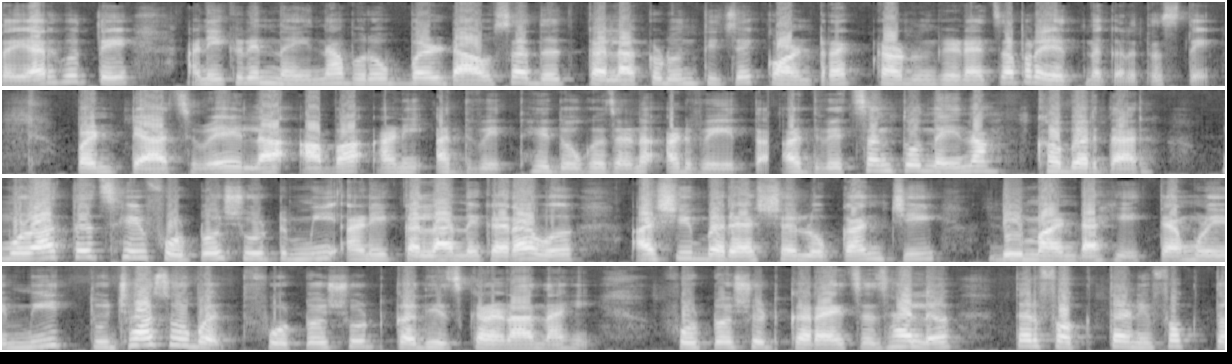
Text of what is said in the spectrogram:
तयार होते आणि इकडे नैनाबरोबर डाव साधत कलाकडून तिचे कॉन्ट्रॅक्ट काढून घेण्याचा प्रयत्न करत असते. पण त्याच वेळेला आबा आणि अद्वैत हे दोघं जण आडवे येतात. अद्वैत सांगतो नैना खबरदार मुळातच हे फोटोशूट मी आणि कलाने करावं अशी बऱ्याचशा लोकांची डिमांड आहे. त्यामुळे मी तुझ्यासोबत फोटोशूट कधीच करणार नाही. फोटोशूट करायचं झालं तर फक्त आणि फक्त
